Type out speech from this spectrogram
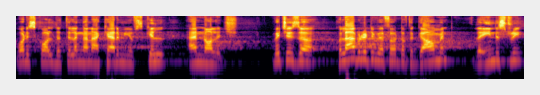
what is called the Telangana Academy of Skill and Knowledge, which is a collaborative effort of the government, the industry,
